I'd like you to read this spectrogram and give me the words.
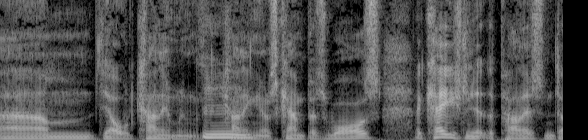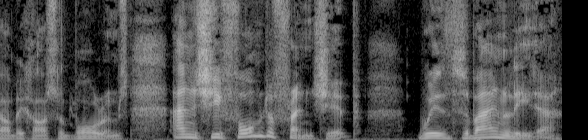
Um, the old Cunningham, Hmm. Cunningham's campus was occasionally at the Palace and Derby Castle ballrooms, and she formed a friendship with the band leader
